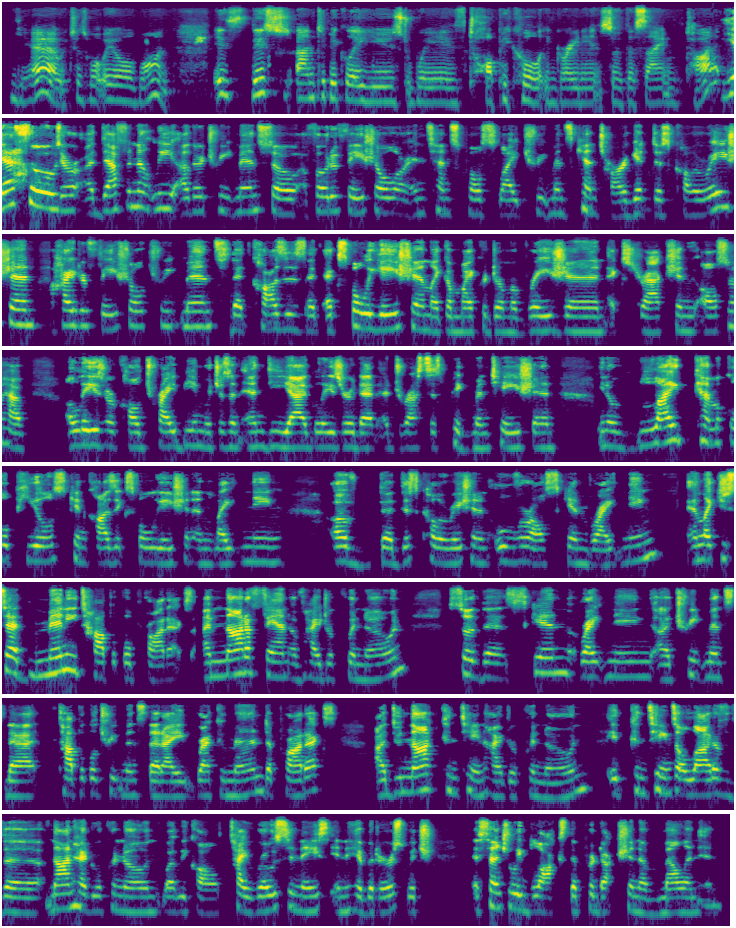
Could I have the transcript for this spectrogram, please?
Yeah, which is what we all want. Is this um, typically used with topical ingredients of the same type? Yes, so there are definitely other treatments. So, photofacial or intense pulse light treatments can target discoloration. Hydrofacial treatments that causes exfoliation, like a microdermabrasion extraction. We also have a laser called Tribeam, which is an Nd:YAG laser that addresses pigmentation you know, light chemical peels can cause exfoliation and lightening of the discoloration and overall skin brightening. And like you said, many topical products. I'm not a fan of hydroquinone. So the skin brightening uh, treatments that topical treatments that I recommend, the products, uh, do not contain hydroquinone. It contains a lot of the non-hydroquinone, what we call tyrosinase inhibitors, which essentially blocks the production of melanin.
